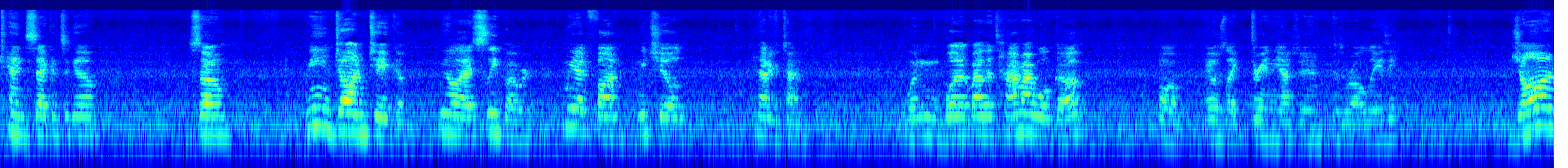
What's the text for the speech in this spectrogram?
10 seconds ago. So, me and John and Jacob, we all had a sleepover. We had fun. We chilled. Had a good time. When by the time I woke up, well, it was like 3 in the afternoon because we're all lazy. John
